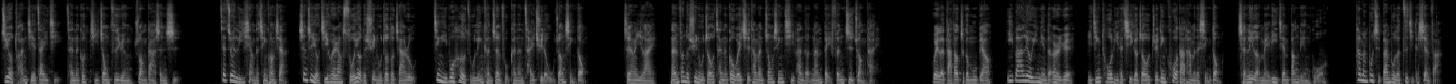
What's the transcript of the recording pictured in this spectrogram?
只有团结在一起，才能够集中资源，壮大声势。在最理想的情况下，甚至有机会让所有的蓄奴州都加入，进一步吓阻林肯政府可能采取的武装行动。这样一来，南方的蓄奴州才能够维持他们衷心期盼的南北分治状态。为了达到这个目标，一八六一年的二月，已经脱离的七个州决定扩大他们的行动，成立了美利坚邦联国。他们不只颁布了自己的宪法，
